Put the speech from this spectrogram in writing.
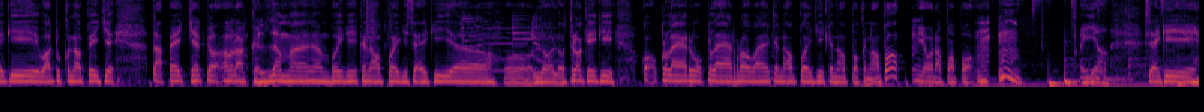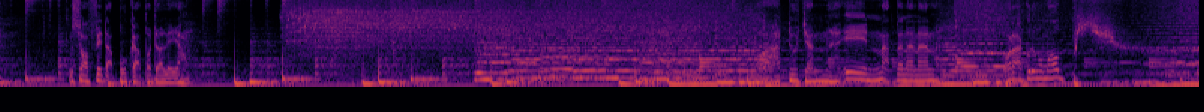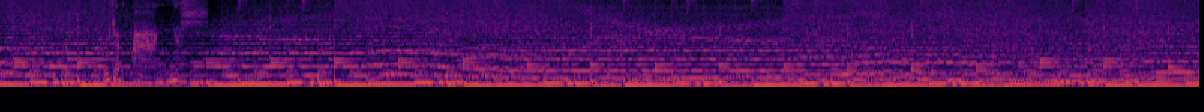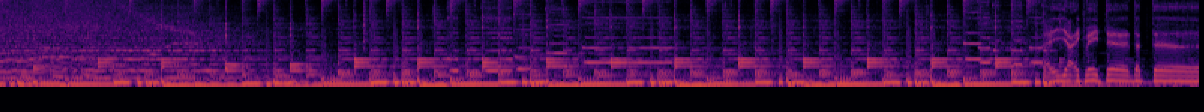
Iki waktu kena pece tak pecet ke orang kelam boy iki. Kenapa iki saiki oh lo lo trok iki kok klero klero wae. Kenapa iki kenapa kenapa? Ya ora apa-apa. Iya saiki Sofi tak buka pada yang Waduh, Jan, enak tenanan. Ora krungu mau. Iku jan Ik weet uh, dat uh,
